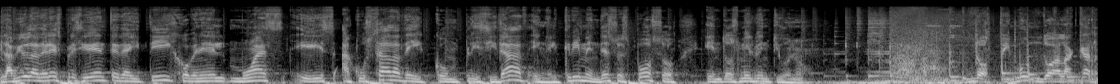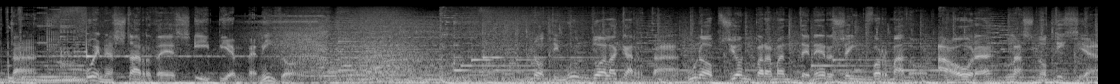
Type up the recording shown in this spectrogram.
La viuda del expresidente de Haití, Jovenel Moaz, es acusada de complicidad en el crimen de su esposo en 2021. Notimundo a la carta. Buenas tardes y bienvenidos. Notimundo a la carta, una opción para mantenerse informado. Ahora las noticias.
